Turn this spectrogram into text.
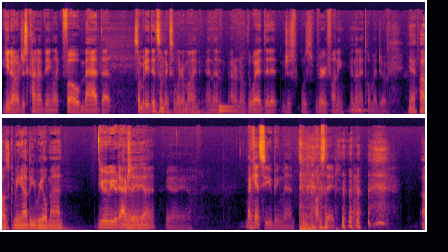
you know, just kind of being like faux mad that somebody did something similar to mine, and then I don't know the way I did it just was very funny, and then I told my joke. Yeah, if I was a comedian, I'd be real mad. You you would actually Yeah, be yeah. mad? Yeah, yeah. I can't see you being mad on stage. Uh,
